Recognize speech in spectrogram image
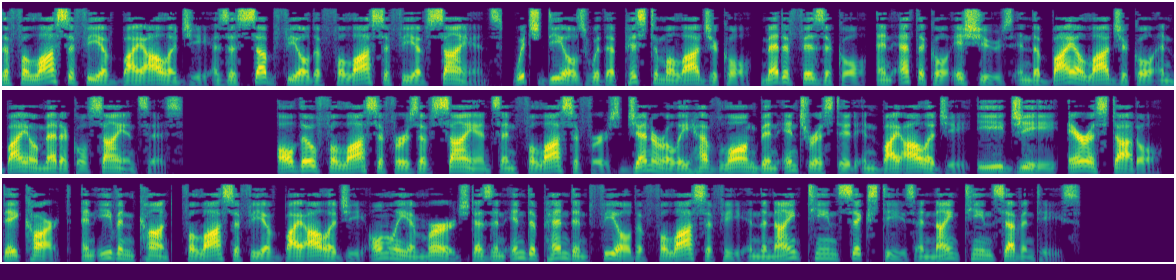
The philosophy of biology is a subfield of philosophy of science, which deals with epistemological, metaphysical, and ethical issues in the biological and biomedical sciences. Although philosophers of science and philosophers generally have long been interested in biology e.g., Aristotle, Descartes, and even Kant, philosophy of biology only emerged as an independent field of philosophy in the 1960s and 1970s.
